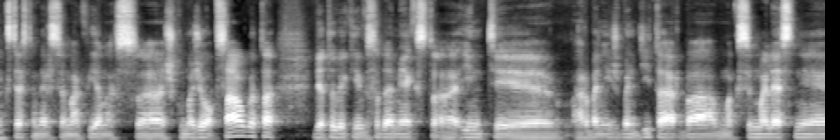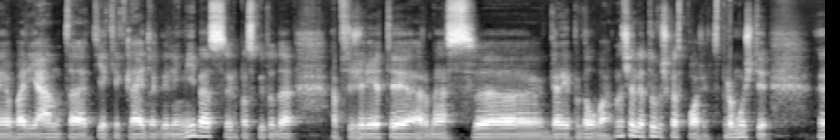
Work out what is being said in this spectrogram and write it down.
ankstesnė versija Mark 1, aišku, mažiau apsaugota. Lietuviai, visada, mėgsta imti arba neišbandytą, arba maksimalesnį variantą tiek, kiek leidžia galimybės ir paskui tada apsižiūrėti, ar mes gerai pagalvojame. Na, čia lietuviškas požiūris. Pramušti E,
